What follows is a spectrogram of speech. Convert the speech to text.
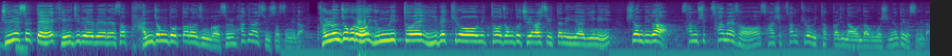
주유했을 때 게이지 레벨에서 반 정도 떨어진 것을 확인할 수 있었습니다. 결론적으로 6리터에 200km 정도 주행할 수 있다는 이야기니 실험비가 33에서 43km까지 나온다고 보시면 되겠습니다.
